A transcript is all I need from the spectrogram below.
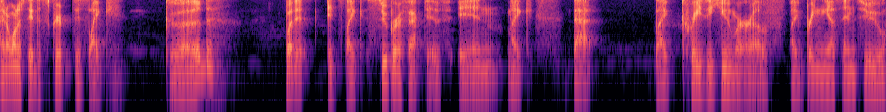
I don't want to say the script is like good, but it it's like super effective in like that like crazy humor of like bringing us into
